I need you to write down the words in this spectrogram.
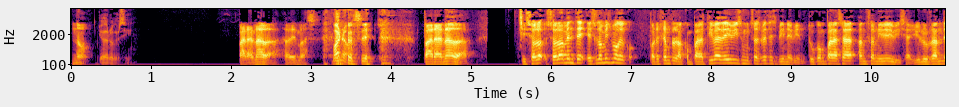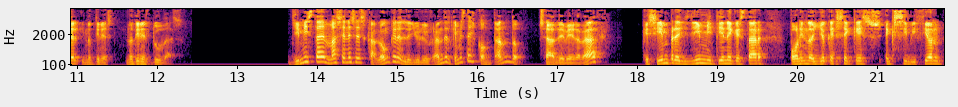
No, Yo creo que sí. para nada, además. Bueno. Para nada. Si solo, solamente es lo mismo que, por ejemplo, la comparativa de Davis muchas veces viene bien. Tú comparas a Anthony Davis y a Julius Randle y no tienes, no tienes dudas. Jimmy está más en ese escalón que en el de Julius Randle. ¿Qué me estáis contando? O sea, ¿de verdad? Que siempre Jimmy tiene que estar poniendo yo que sé qué exhibición,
